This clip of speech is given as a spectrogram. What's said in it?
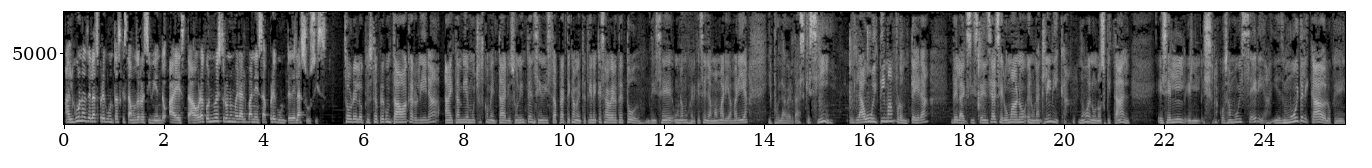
Algunas de las preguntas que estamos recibiendo a esta hora con nuestro numeral Vanessa Pregunte de las UCIs. Sobre lo que usted preguntaba, Carolina, hay también muchos comentarios. Un intensivista prácticamente tiene que saber de todo, dice una mujer que se llama María María, y pues la verdad es que sí, es la última frontera de la existencia del ser humano en una clínica, ¿no? En un hospital es, el, es una cosa muy seria y es muy delicado lo que,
